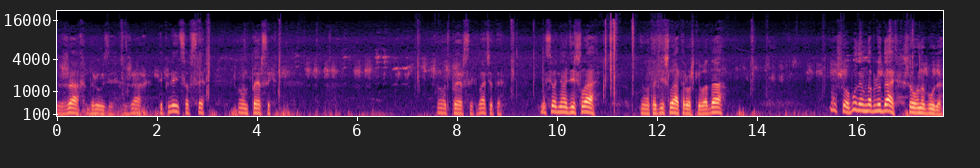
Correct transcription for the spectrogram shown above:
Жах, друзі, жах. Тепліться все. Вон персик. От персик, бачите? Ну сьогодні одійшла. От одійшла трошки вода. Ну що, будемо наблюдати, що воно буде.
